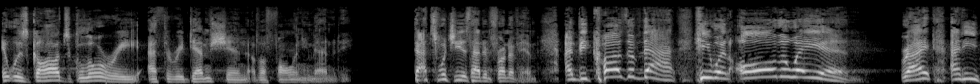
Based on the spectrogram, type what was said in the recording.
It was God's glory at the redemption of a fallen humanity. That's what Jesus had in front of him. And because of that, he went all the way in right? And he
